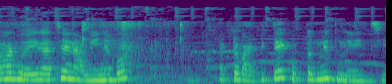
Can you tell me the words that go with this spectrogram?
আমার হয়ে গেছে, নামিয়ে নেব। একটা বাটিতে কোপ্তাগুলি তুলে নিচ্ছি।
